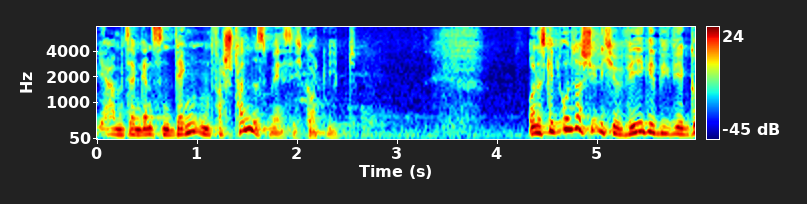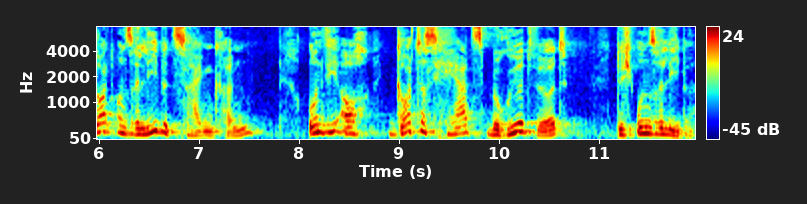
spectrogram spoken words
ja, mit seinem ganzen Denken verstandesmäßig Gott liebt. Und es gibt unterschiedliche Wege, wie wir Gott unsere Liebe zeigen können und wie auch Gottes Herz berührt wird durch unsere Liebe.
